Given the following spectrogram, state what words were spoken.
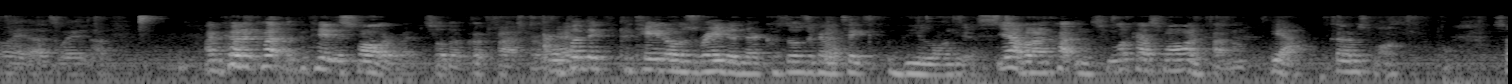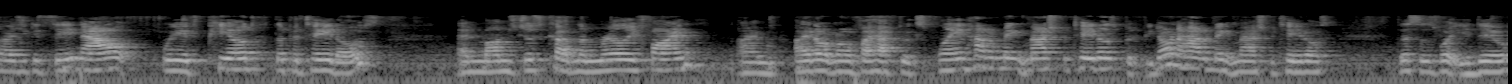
Oh yeah, that's way enough. I'm gonna cut the potatoes smaller with so they'll cook faster. We'll put the potatoes right in there, cause those are gonna take the longest. Yeah, but I'm cutting. them- Look how small I'm cutting them. Yeah, cut them small. So as you can see, now we've peeled the potatoes, and Mom's just cutting them really fine. I'm, I don't know if I have to explain how to make mashed potatoes, but if you don't know how to make mashed potatoes, this is what you do.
